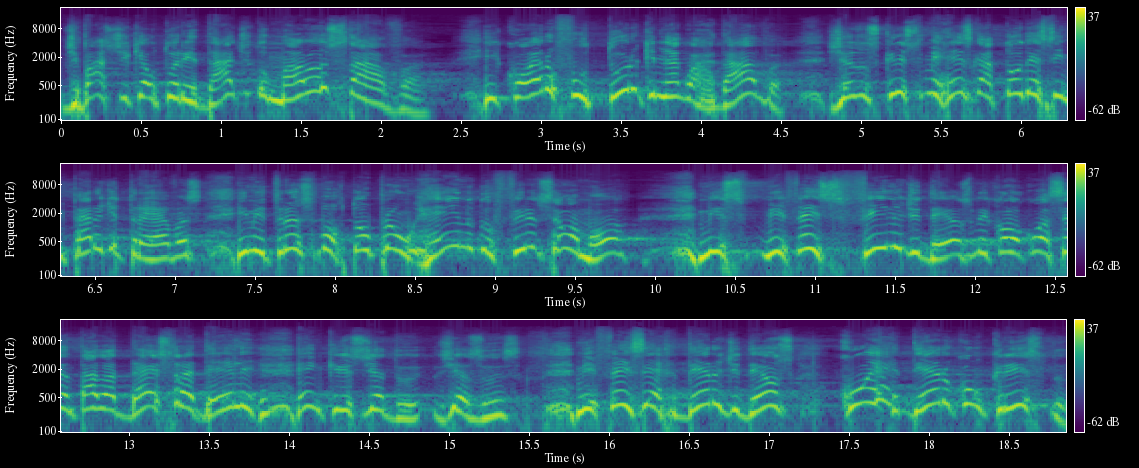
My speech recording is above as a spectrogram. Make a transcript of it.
debaixo de que autoridade do mal eu estava, e qual era o futuro que me aguardava, Jesus Cristo me resgatou desse império de trevas e me transportou para um reino do Filho do seu amor, me, me fez filho de Deus, me colocou assentado à destra dele em Cristo Jesus, me fez herdeiro de Deus, co-herdeiro com Cristo,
